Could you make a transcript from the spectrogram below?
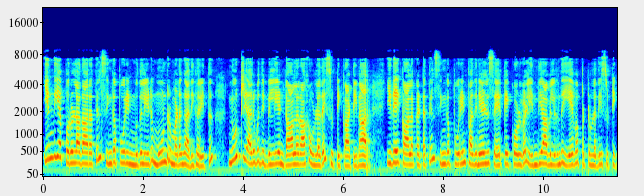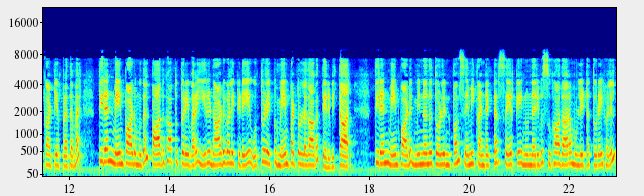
இந்திய பொருளாதாரத்தில் சிங்கப்பூரின் முதலீடு மூன்று மடங்கு அதிகரித்து நூற்றி அறுபது பில்லியன் டாலராக உள்ளதை சுட்டிக்காட்டினாா் இதே காலகட்டத்தில் சிங்கப்பூரின் பதினேழு செயற்கைக்கோள்கள் இந்தியாவிலிருந்து ஏவப்பட்டுள்ளதை சுட்டிக்காட்டிய பிரதமர் திறன் மேம்பாடு முதல் பாதுகாப்புத்துறை வரை இரு நாடுகளுக்கிடையே ஒத்துழைப்பு மேம்பட்டுள்ளதாக தெரிவித்தார். திறன் மேம்பாடு மின்னணு தொழில்நுட்பம் செமி கண்டக்டர் செயற்கை நுண்ணறிவு சுகாதாரம் உள்ளிட்ட துறைகளில்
